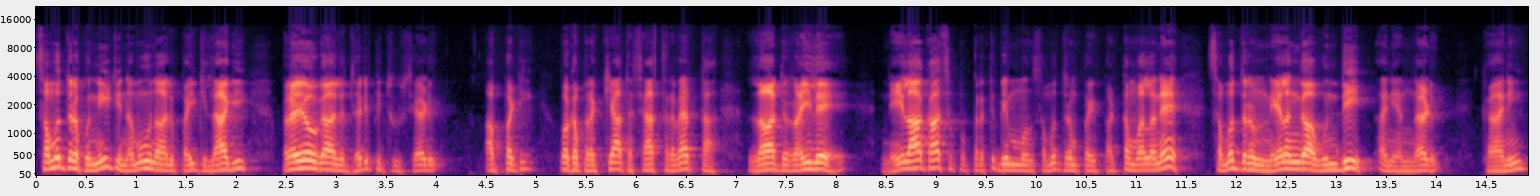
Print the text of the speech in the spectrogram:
సముద్రపు నీటి నమూనాలు పైకి లాగి ప్రయోగాలు జరిపి చూశాడు. అప్పటి ఒక ప్రఖ్యాత శాస్త్రవేత్త లార్డ్ రైలే నీలాకాశపు ప్రతిబింబం సముద్రంపై పట్టం వల్లనే సముద్రం నీలంగా ఉంది అని అన్నాడు. కానీ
